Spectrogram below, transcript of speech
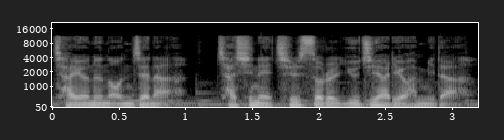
자연은 언제나 자신의 질서를 유지하려 합니다.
